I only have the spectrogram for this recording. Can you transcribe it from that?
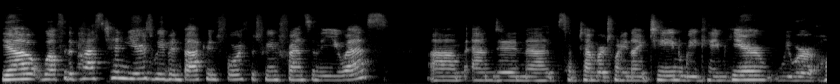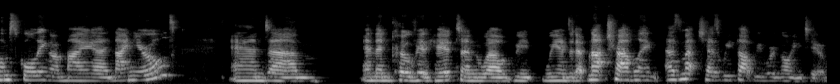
Yeah, well, for the past 10 years, we've been back and forth between France and the US. Um, and in uh, September 2019, we came here. We were homeschooling on my uh, nine-year-old, and um, and then COVID hit, and well, we we ended up not traveling as much as we thought we were going to.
